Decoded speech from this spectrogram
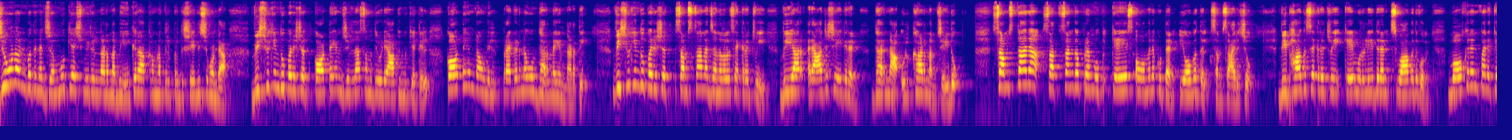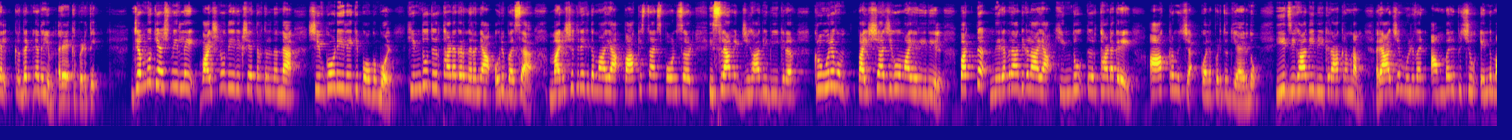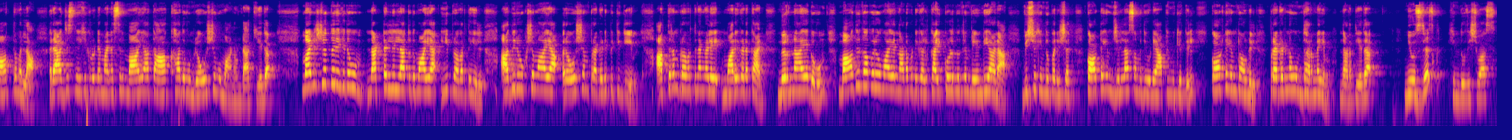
June ഒൻപതിന് ജമ്മു കാശ്മീരിൽ നടന്ന ഭീകരാക്രമണത്തിൽ പ്രതിഷേധിച്ചുകൊണ്ട് വിശ്വ ഹിന്ദു പരിഷത്ത് കോട്ടയം ജില്ലാ സമിതിയുടെ ആഭിമുഖ്യത്തിൽ കോട്ടയം ടൗണിൽ പ്രകടനവും ധർണയും നടത്തി. വിശ്വ ഹിന്ദു പരിഷത്ത് സംസ്ഥാന general secretary V R Rajasekharan ധർണ ഉദ്ഘാടനം ചെയ്തു. സംസ്ഥാന സത്സംഗ പ്രമുഖ് കെ എസ് ഓമനക്കുട്ടൻ യോഗത്തിൽ സംസാരിച്ചു. വിഭാഗ് സെക്രട്ടറി കെ മുരളീധരൻ സ്വാഗതവും മോഹനൻ പനയ്ക്കൽ കൃതജ്ഞതയും രേഖപ്പെടുത്തി ജമ്മു കാശ്മീരിലെ വൈഷ്ണോദേവി ക്ഷേത്രത്തിൽ നിന്ന് ശിവഗോഡിയിലേക്ക് പോകുമ്പോൾ ഹിന്ദു തീർത്ഥാടകർ നിറഞ്ഞ ഒരു ബസ് മനുഷ്യരഹിതമായ പാകിസ്ഥാൻ സ്പോൺസേഡ് ഇസ്ലാമിക് ജിഹാദി ഭീകരർ ക്രൂരവും പൈശാചികവുമായ രീതിയിൽ പത്ത് നിരപരാധികളായ ഹിന്ദു തീർത്ഥാടകരെ ആക്രമിച്ച് കൊലപ്പെടുത്തുകയായിരുന്നു. ഈ ജിഹാദി ഭീകരാക്രമണം രാജ്യം മുഴുവൻ അമ്പരപ്പിച്ചു എന്ന് മാത്രമല്ല രാജ്യസ്നേഹികളുടെ മനസ്സിൽ മായാത്ത ആഘാതവും രോഷവുമാണ് ഉണ്ടാക്കിയത്. മനുഷ്യത്വരഹിതവും നട്ടല്ലില്ലാത്തതുമായ ഈ പ്രവൃത്തിയിൽ അതിരൂക്ഷമായ രോഷം പ്രകടിപ്പിക്കുകയും അത്തരം പ്രവർത്തനങ്ങളെ മറികടക്കാൻ നിർണായകവും മാതൃകാപരവുമായ നടപടികൾ കൈക്കൊള്ളുന്നതിനും വേണ്ടിയാണ് വിശ്വ ഹിന്ദു പരിഷത്ത് കോട്ടയം ജില്ലാ സമിതിയുടെ ആഭിമുഖ്യത്തിൽ കോട്ടയം ടൗണിൽ പ്രകടനവും ധർണയും നടത്തിയത്. News desk Hindu Vishwas.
